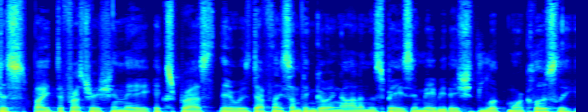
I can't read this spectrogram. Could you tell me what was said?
despite the frustration they expressed, there was definitely something going on in the space and maybe they should look more closely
